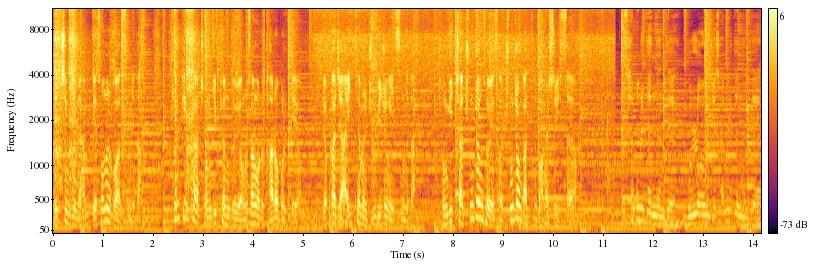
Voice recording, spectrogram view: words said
내친 김에 함께 손을 보았습니다. 캠핑카 전기편도 영상으로 다뤄볼게요. 몇 가지 아이템을 준비 중에 있습니다. 전기차 충전소에서 충전 같은 거 할 수 있어요. 3일 됐는데 물 넣은 지 3일 됐는데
